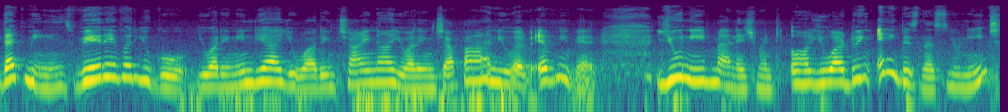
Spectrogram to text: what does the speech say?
That means wherever you go, you are in India, you are in China, you are in Japan, you are everywhere, you need management, or you are doing any business, you need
